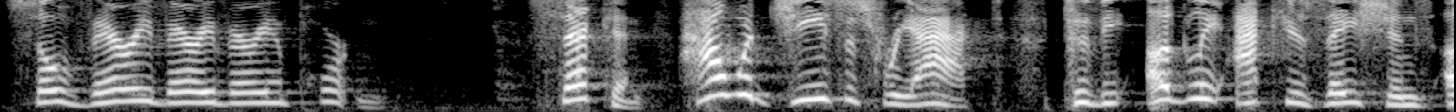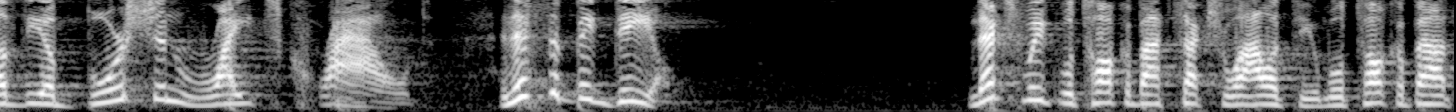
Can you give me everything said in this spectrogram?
So very, very, very important. Second, how would Jesus react to the ugly accusations of the abortion rights crowd? And this is a big deal. Next week, we'll talk about sexuality and we'll talk about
